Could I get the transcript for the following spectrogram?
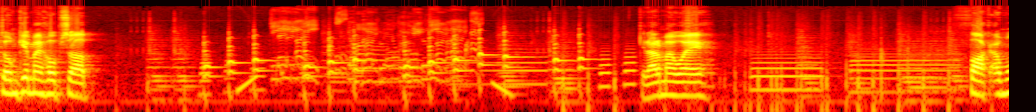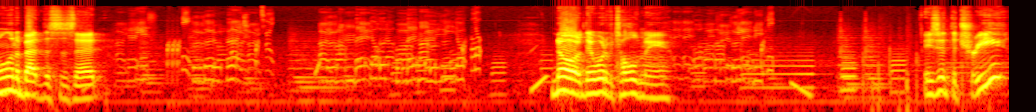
Don't get my hopes up. Get out of my way. Fuck, I'm willing to bet this is it. No, they would have told me. Is it the tree?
